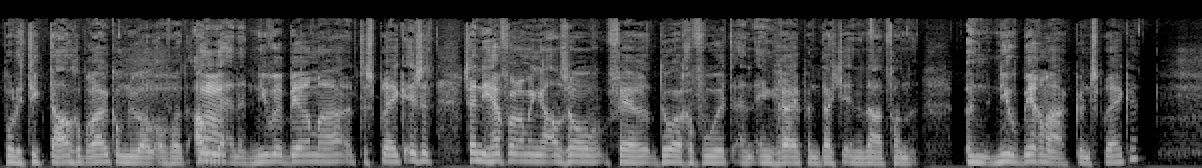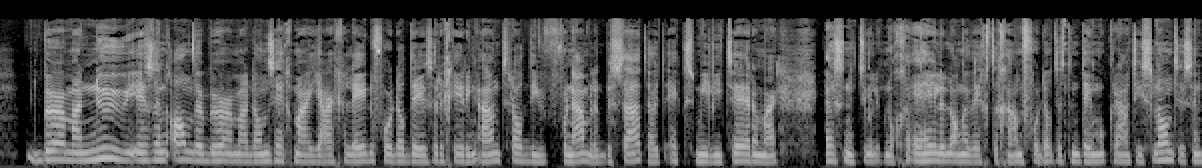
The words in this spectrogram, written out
politiek taalgebruik... om nu al over het oude hmm. en het nieuwe Burma te spreken. Is het, zijn die hervormingen al zo ver doorgevoerd en ingrijpend... dat je inderdaad van een nieuw Burma kunt spreken? Burma nu is een ander Burma dan zeg maar een jaar geleden... voordat deze regering aantrad, die voornamelijk bestaat uit ex-militairen. Maar er is natuurlijk nog een hele lange weg te gaan... voordat het een democratisch land is. En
